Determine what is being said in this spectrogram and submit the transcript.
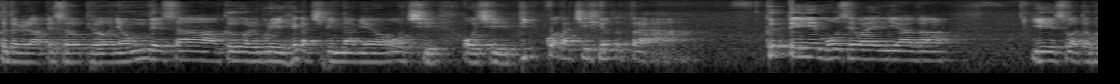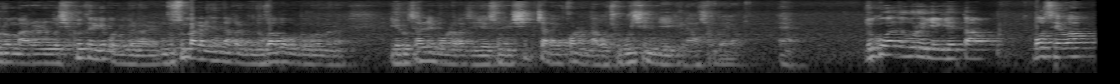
그들 앞에서 변형되사 그 얼굴이 해같이 빛나며 옷이, 옷이 빛과 같이 휘어졌더라. 그때의 모세와 엘리야가 예수와 더불어 말하는 것이 그들에게 보이거늘 무슨 말을 했나 그러면 누가 보고 누구면은 예루살렘 올라가서 예수님 십자가에 고난다고 죽으신 얘기를 하신 거예요. 예. 누구가 더불어 얘기했다? 모세와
